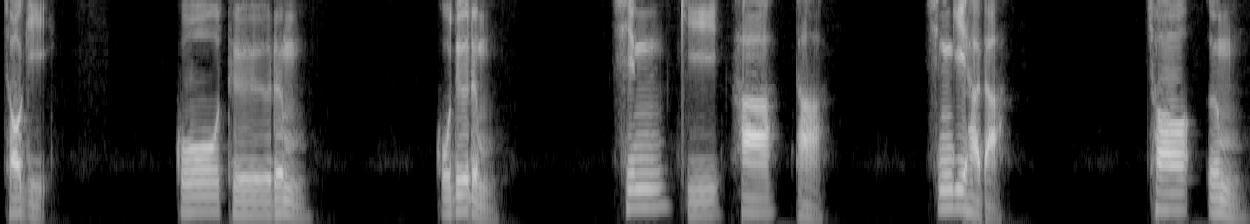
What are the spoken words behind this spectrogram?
저기, 고드름, 고드름, 신기하다, 신기하다, 처음,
